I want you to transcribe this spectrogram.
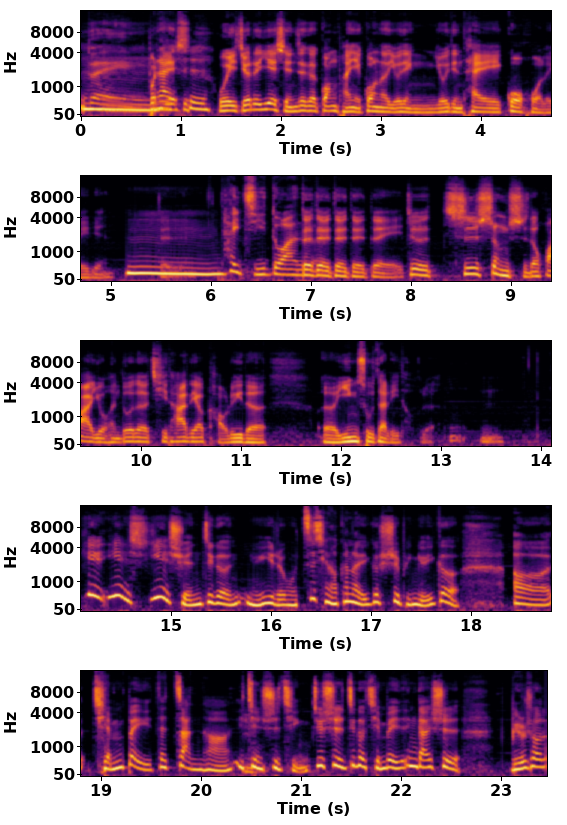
对。嗯不太是，我也觉得叶璇这个光盘也逛的有点有点太过火了一点。嗯，太极端了。对对对对对，就是吃剩食的话，有很多的其他的要考虑的呃因素在里头的。嗯嗯叶叶叶璇这个女艺人，我之前有看到一个视频，有一个呃前辈在赞她一件事情，就是这个前辈应该是。比如说，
